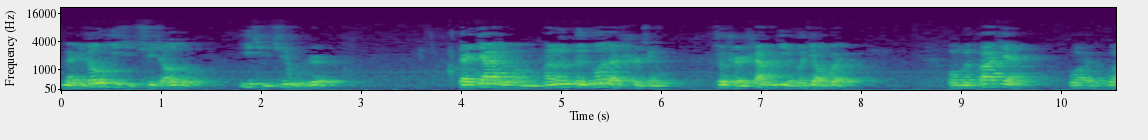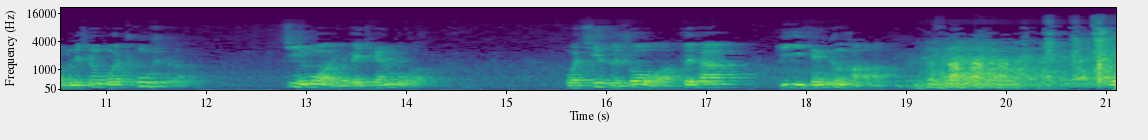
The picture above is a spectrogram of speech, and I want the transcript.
每周一起去小组，一起去主日。在家里，我们谈论最多的事情就是上帝和教会。我们发现，我我们的生活充实了，寂寞也被填补了。我妻子说我对她比以前更好了。我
